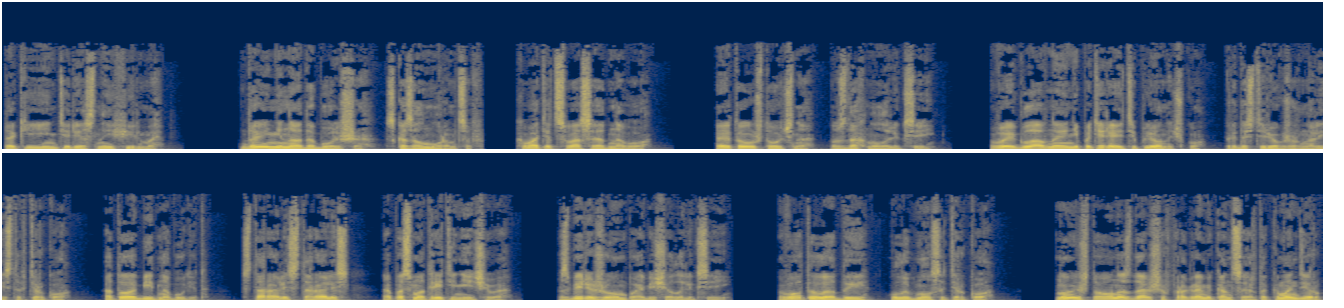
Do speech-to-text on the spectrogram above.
такие интересные фильмы». «Да и не надо больше», — сказал Муромцев. «Хватит с вас и одного». «Это уж точно», — вздохнул Алексей. «Вы, главное, не потеряйте пленочку», предостерег журналистов Терко. «А то обидно будет. Старались, старались, а посмотреть и нечего». «Сбережем», — пообещал Алексей. «Вот и лады», — улыбнулся Терко. «Ну и что у нас дальше в программе концерта, командир?»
